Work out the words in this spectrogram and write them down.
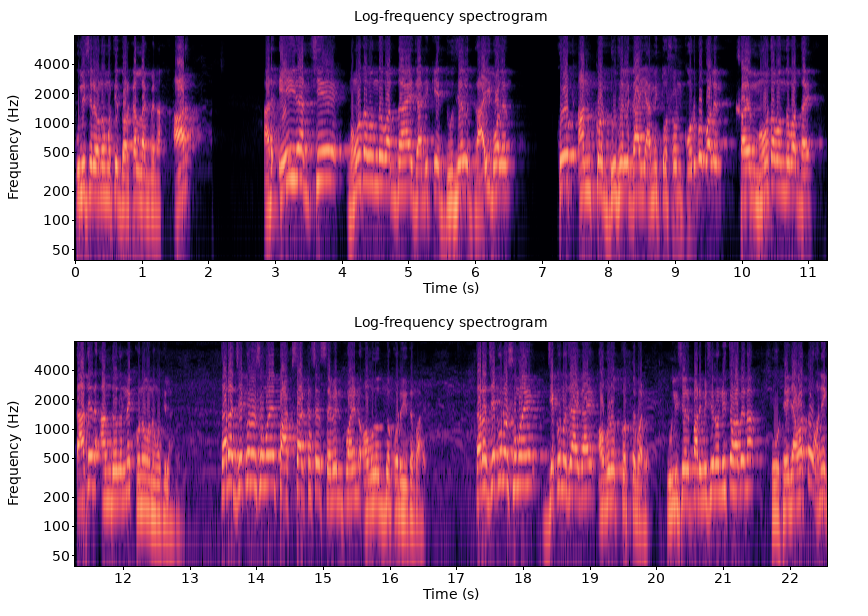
পুলিশের অনুমতির দরকার লাগবে না। আর আর এই রাজ্যে মমতা বন্দ্যোপাধ্যায় যাদেরকে দুধেল গাই বলেন কোট আনকোট দুধেল গাই আমি তোষণ করব বলেন স্বয়ং মমতা বন্দ্যোপাধ্যায়, তাদের আন্দোলনে কোনো অনুমতি লাগে তারা যে কোনো সময় পাক সার্কাসের সেভেন পয়েন্ট অবরুদ্ধ করে দিতে পারে। তারা যে কোনো সময় যে কোনো জায়গায় অবরোধ করতে পারে। পুলিশের পারমিশনও নিতে হবে না, কোর্টে যাওয়া তো অনেক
